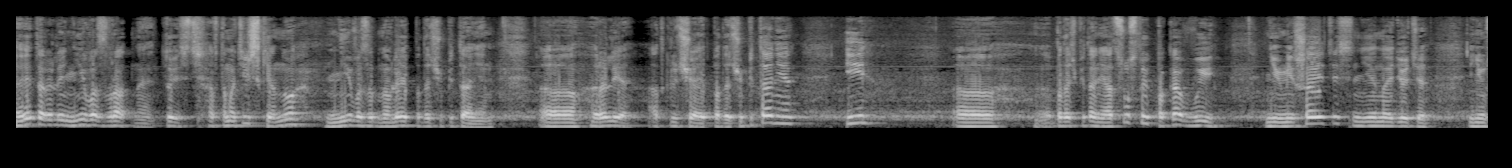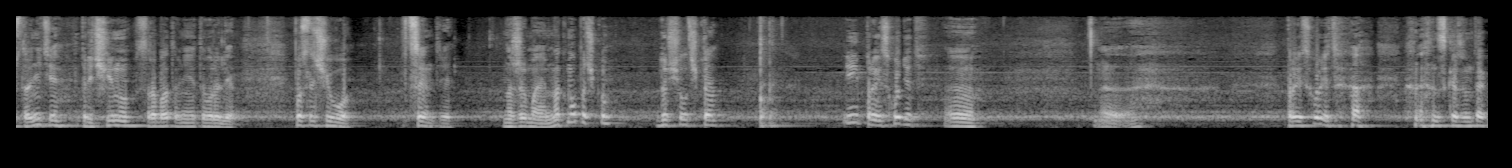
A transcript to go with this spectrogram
это реле невозвратное, то есть автоматически оно не возобновляет подачу питания. Э, реле отключает подачу питания и э, подача питания отсутствует, пока вы не вмешаетесь, не найдете и не устраните причину срабатывания этого реле. После чего в центре нажимаем на кнопочку до щелчка и происходит э, происходит скажем так,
